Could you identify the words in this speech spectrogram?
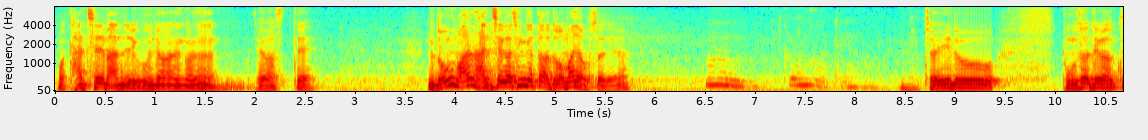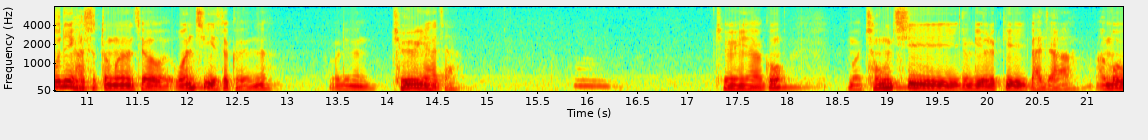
뭐 단체를 만들고 운영하는 거는 제가 봤을 때 너무 많은 단체가 생겼다가 너무 많이 없어져요. 음, 그런 것 같아요. 저희도 봉사대가 꾸준히 갔었던 거는 제가 원칙이 있었거든요. 우리는 조용히 하자. 음, 조용히 하고 뭐 정치 이런 게 엮기 말자. 아 뭐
